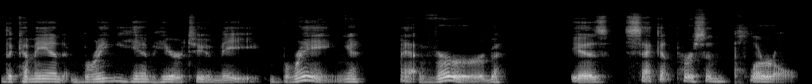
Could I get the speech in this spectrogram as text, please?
the command, bring him here to me, bring, that verb is second person plural.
